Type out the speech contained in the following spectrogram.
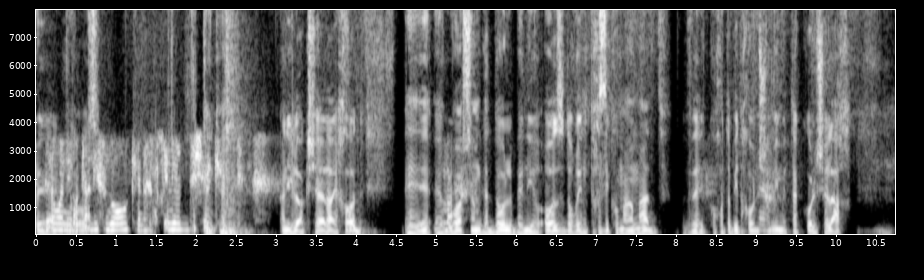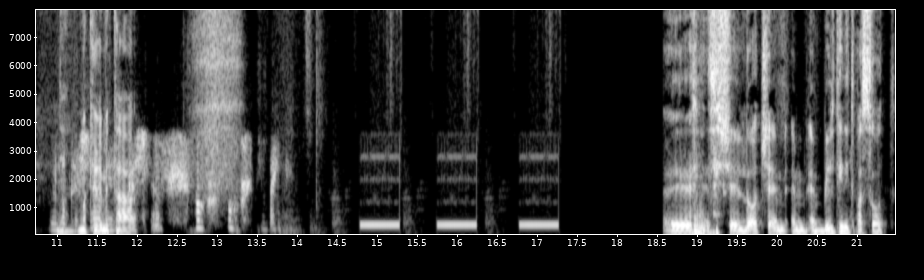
זהו, אני רוצה לסגור, כי אנחנו צריכים להיות בשקט. כן, כן. אני לא אקשה עלייך עוד. אה, אירוע שם גדול בניר עוז. דורין, תחזיקו מעמד, וכוחות הביטחון שומעים את הקול שלך. בבקשה, מכירים את ה... ביי. אה, שאלות שהן בלתי נתפסות,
